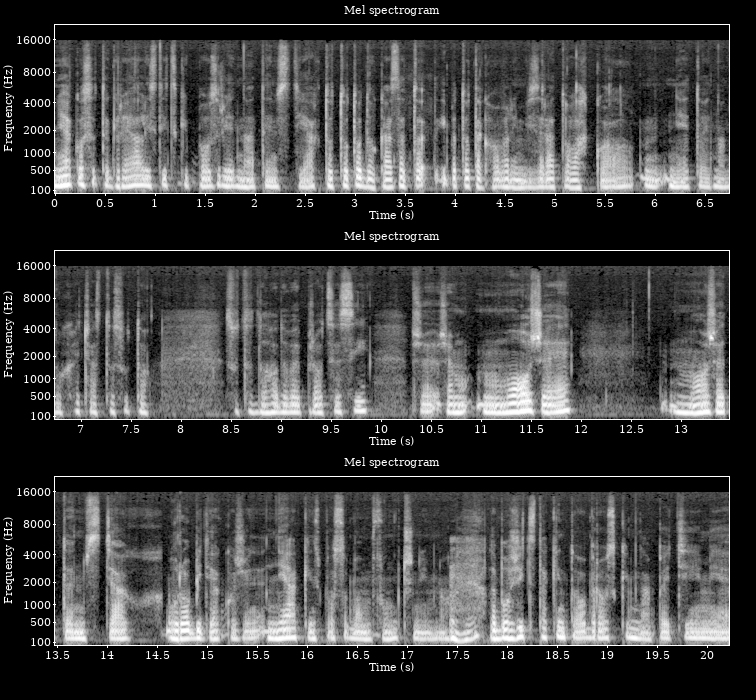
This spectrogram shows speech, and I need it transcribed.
nejako sa tak realisticky pozrieť na ten vzťah, toto to, to dokázať, to, iba to tak hovorím, vyzerá to ľahko, ale nie je to jednoduché, často sú to, sú to dlhodobé procesy, že, že môže, môže ten vzťah urobiť akože nejakým spôsobom funkčným. No. Uh-huh. Lebo žiť s takýmto obrovským napätím je,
